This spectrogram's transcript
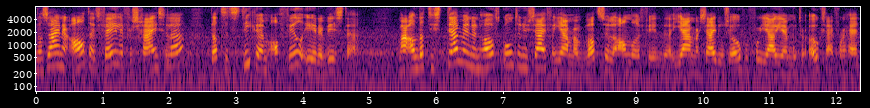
Dan zijn er altijd vele verschijnselen dat ze het stiekem al veel eerder wisten. Maar omdat die stem in hun hoofd continu zei van... ja, maar wat zullen anderen vinden? Ja, maar zij doen zoveel voor jou, jij moet er ook zijn voor hen.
